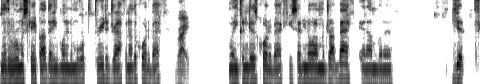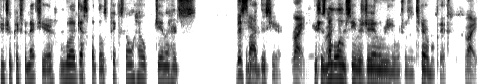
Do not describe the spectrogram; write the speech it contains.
Let the rumor escape out that he wanted to move up to three to draft another quarterback. Right. When he couldn't get his quarterback, he said, "You know what? I'm gonna drop back and I'm gonna get future picks for next year." Well, guess what? Those picks don't help Jalen Hurts This year. this year. Right. His Right. number one receiver is Jalen Reagor, which was a terrible pick. Right.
